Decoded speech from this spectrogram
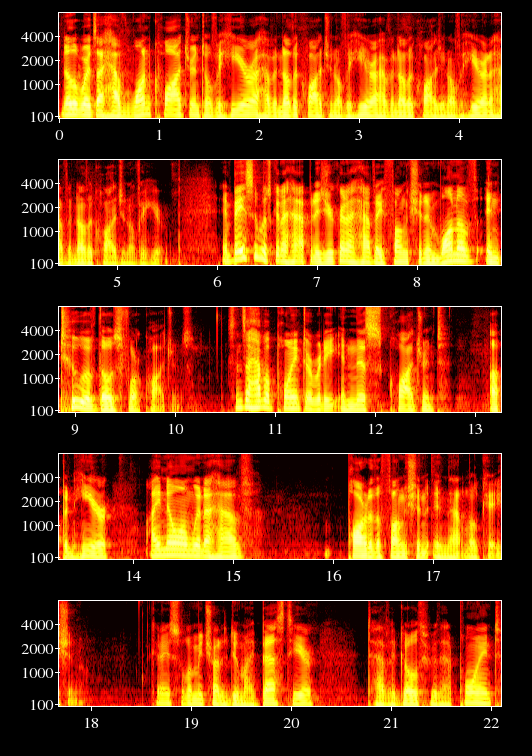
In other words, I have one quadrant over here, I have another quadrant over here, I have another quadrant over here, and I have another quadrant over here. And basically what's going to happen is you're going to have a function in one of in two of those four quadrants. Since I have a point already in this quadrant up in here, I know I'm going to have part of the function in that location. Okay, so let me try to do my best here to have it go through that point.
